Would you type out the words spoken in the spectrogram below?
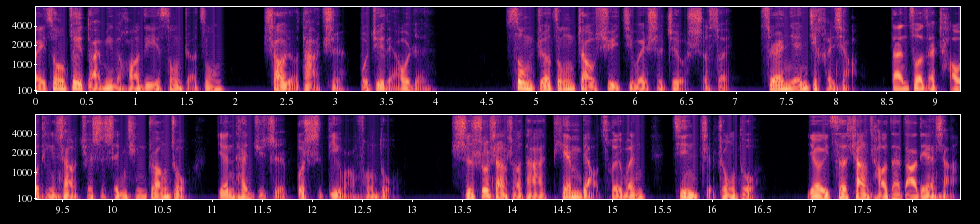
北宋最短命的皇帝宋哲宗，少有大志，不惧辽人。宋哲宗赵煦即位时只有十岁，虽然年纪很小，但坐在朝廷上却是神情庄重，言谈举止不失帝王风度。史书上说他天表翠温，禁止中度。有一次上朝在大殿上，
